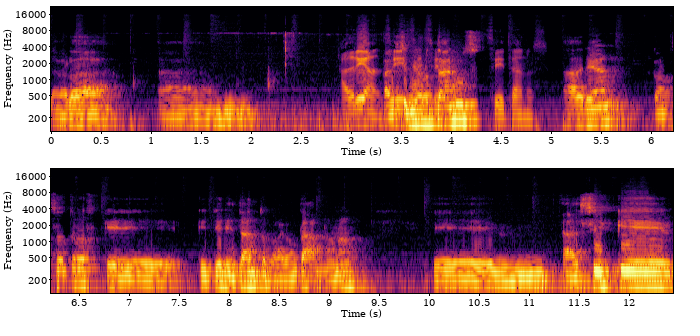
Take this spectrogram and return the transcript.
la verdad, a, Adrián, al señor Tanus. Sí, Tanus. Adrián, con nosotros, que, que tiene tanto para contarnos, ¿no? Eh, así que.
